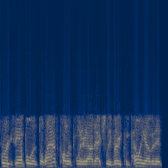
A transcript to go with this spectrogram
for example, as the last caller pointed out, actually very compelling evidence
